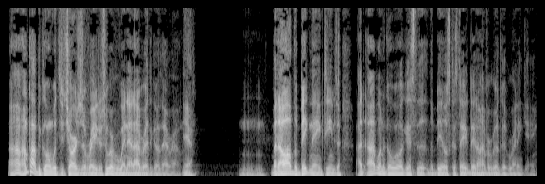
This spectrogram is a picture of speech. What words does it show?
I'm, I'm probably going with the Chargers or Raiders. Whoever win that, I'd rather go that route. Yeah. Hmm But all the big name teams, I I want to go against the the Bills because they they don't have a real good running game.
